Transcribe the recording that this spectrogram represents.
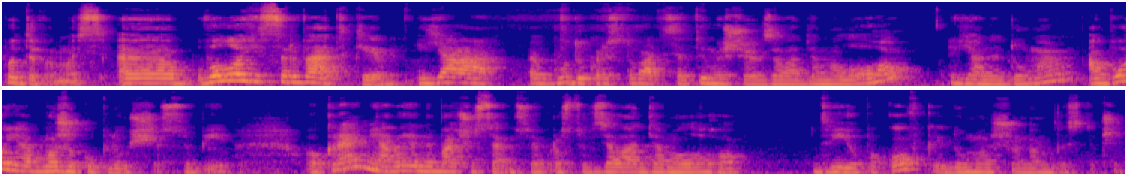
Подивимось. Е, вологі серветки я буду користуватися тими, що я взяла для малого. Я не думаю. Або я може куплю ще собі окремі, але я не бачу сенсу. Я просто взяла для малого дві упаковки і думаю, що нам вистачить.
